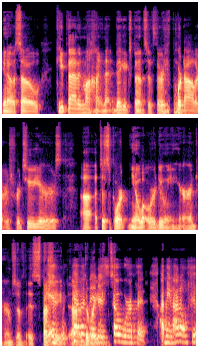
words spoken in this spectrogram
you know, so keep that in mind. That big expense of thirty four dollars for two years uh, to support you know what we're doing here in terms of especially it, uh, Kevin, the it is so worth it. I mean, I don't feel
